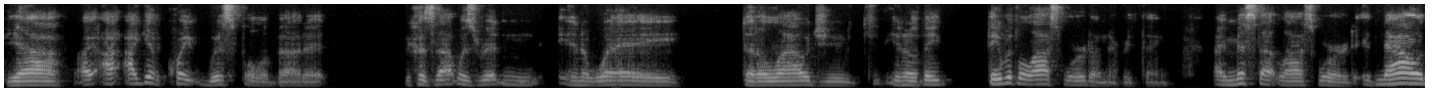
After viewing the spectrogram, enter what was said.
yeah I, I get quite wistful about it because that was written in a way that allowed you to, you know, they they were the last word on everything. I miss that last word. It now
